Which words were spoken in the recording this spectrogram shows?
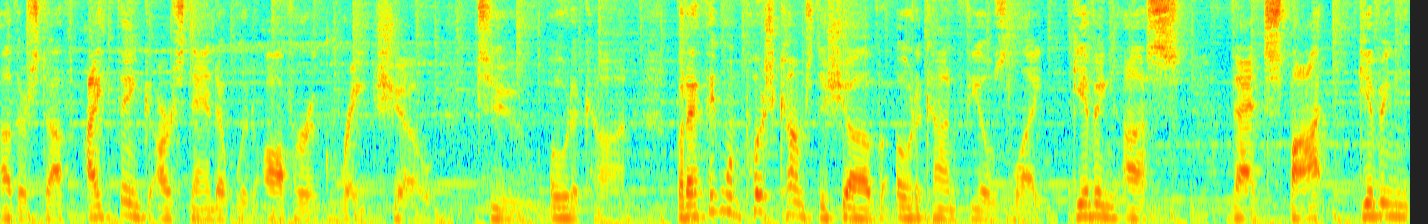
other stuff. I think our stand up would offer a great show to Otakon. But I think when push comes to shove, Otakon feels like giving us that spot, giving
